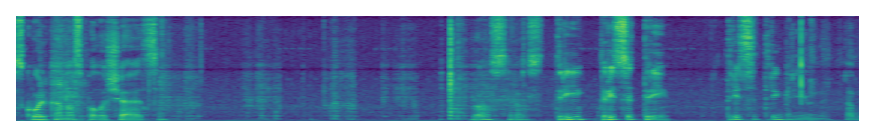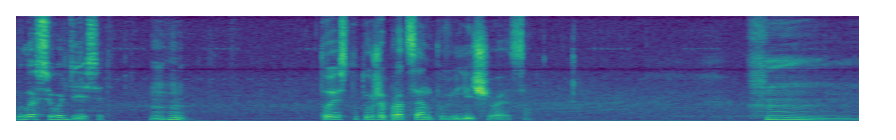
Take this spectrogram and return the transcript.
Сколько у нас получается? Раз, раз. Три. Тридцать три. Тридцать три гривны. А было всего десять. Угу. То есть тут уже процент увеличивается. Хм.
